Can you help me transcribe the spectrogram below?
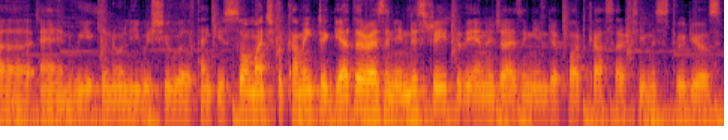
Uh, and we can only wish you well. Thank you so much for coming together as an industry to the Energizing India podcast, Artemis Studios.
